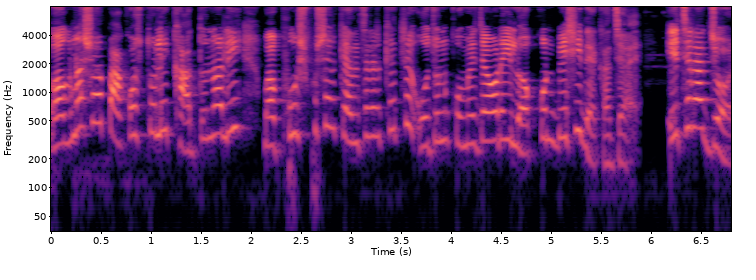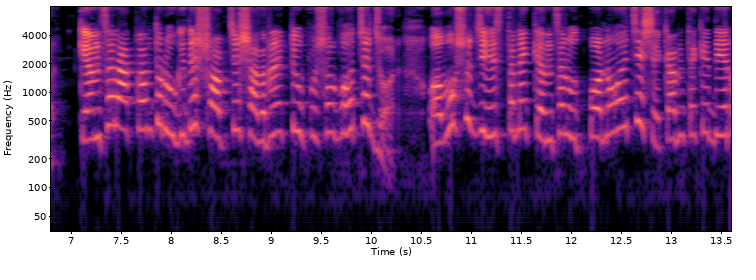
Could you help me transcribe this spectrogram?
অগ্নাশয়, পাকস্থলী, খাদ্যনালী বা ফুসফুসের ক্যান্সারের ক্ষেত্রে ওজন কমে যাওয়ার এই লক্ষণ বেশি দেখা যায়। এছাড়া জ্বর ক্যান্সার আক্রান্ত রোগীদের সবচেয়ে সাধারণ একটি উপসর্গ হচ্ছে জ্বর। অবশ্য যে স্থানে ক্যান্সার উৎপন্ন হয়েছে, সেখান থেকে দেহের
